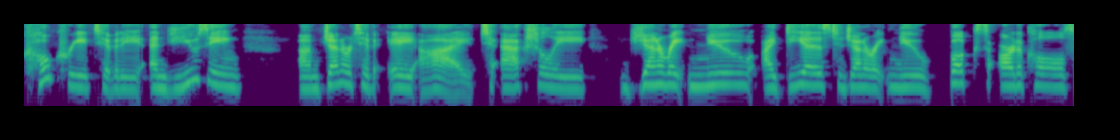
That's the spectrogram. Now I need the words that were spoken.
co creativity and using um, generative AI to actually generate new ideas, to generate new books, articles,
